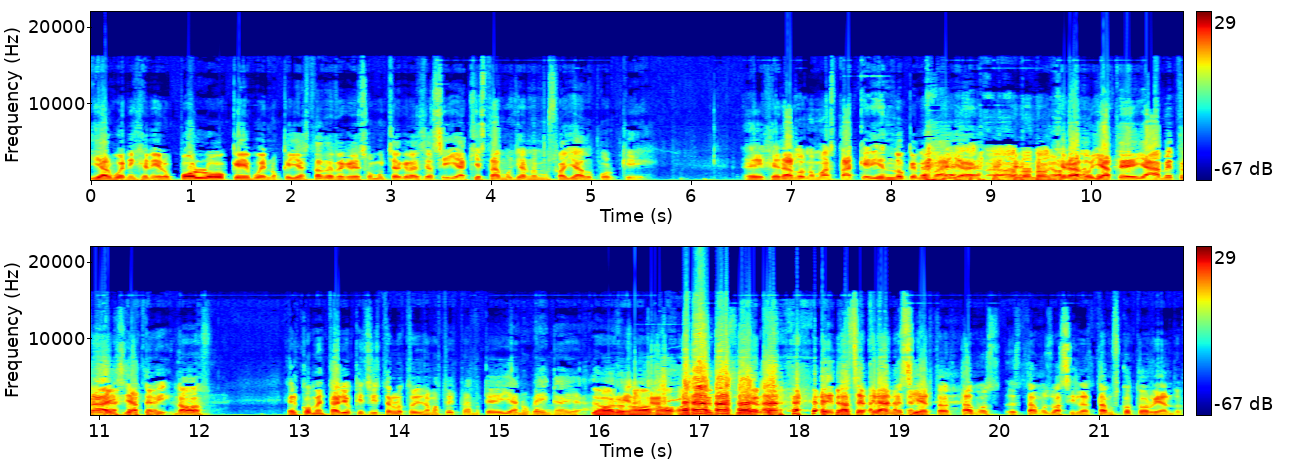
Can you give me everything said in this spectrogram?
y al buen ingeniero Polo, que bueno que ya está de regreso. Muchas gracias. Sí, aquí estamos, ya no hemos fallado porque eh, Gerardo nomás está queriendo que me vaya. No, no, no, No. Gerardo, ya te, ya me traes, ya te vi. No, el comentario que hiciste el otro día, nomás estoy esperando que ya no venga. ya. No, no, no, no, no es cierto. Eh, no se crean, no es cierto. Estamos, estamos vacilando, estamos cotorreando.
